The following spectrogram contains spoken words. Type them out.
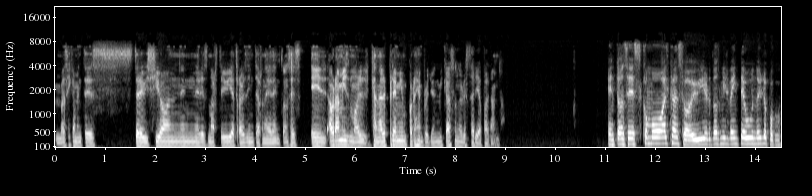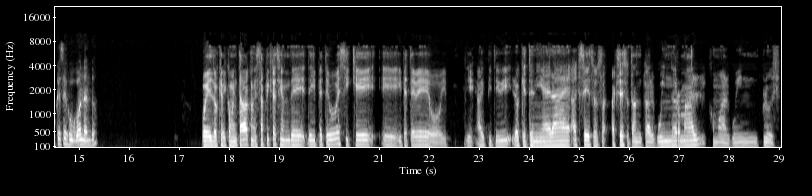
básicamente es televisión en el Smart TV a través de Internet. Entonces, el, ahora mismo el canal Premium, por ejemplo, yo en mi caso no lo estaría pagando. Entonces, ¿cómo alcanzó a vivir 2021 y lo poco que se jugó, Nando? Pues lo que le comentaba con esta aplicación de, IPTV, sí que eh, IPTV o IPTV lo que tenía era acceso, acceso tanto al Win normal como al Win Plus.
